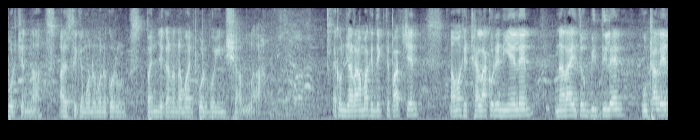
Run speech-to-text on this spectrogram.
পড়ছেন না, আজ থেকে মনে মনে করুন, পাঞ্জেকানা নামাজ পড়ব ইনশাল্লাহ এখন যারা আমাকে দেখতে পাচ্ছেন, আমাকে ঠেলা করে নিয়ে এলেন, নারায় তকবির দিলেন, উঠালেন,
